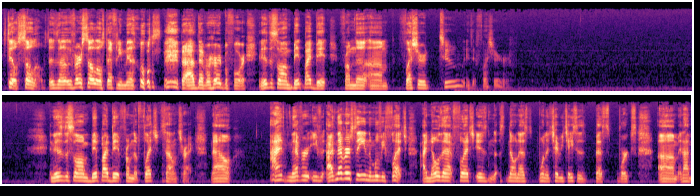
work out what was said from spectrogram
still solos. This is the first solo Stephanie Mills that I've never heard before. It is the song "Bit by Bit" from the um Flesher Two. Is it Flesher? Or and this is the song bit by bit from the Fletch soundtrack. Now, I've never even I've never seen the movie Fletch. I know that Fletch is known as one of Chevy Chase's best works, um, and I've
